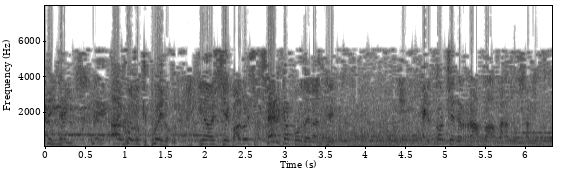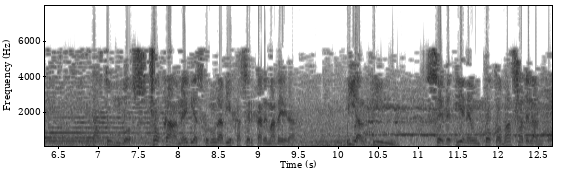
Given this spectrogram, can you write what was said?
James, hago lo que puedo. Te has llevado esa cerca por delante. El coche derrapa aparatosamente. Da tumbos, choca a medias con una vieja cerca de madera. Y al fin se detiene un poco más adelante.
